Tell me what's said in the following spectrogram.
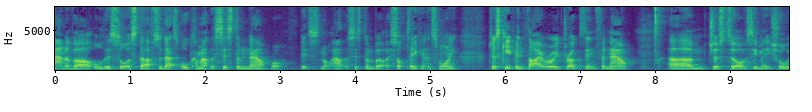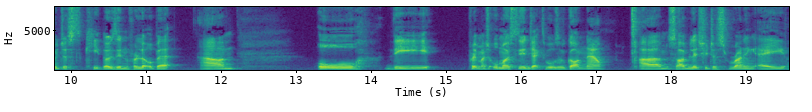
Anavar, all this sort of stuff. So that's all come out the system now. Well, it's not out the system, but I stopped taking it this morning. Just keeping thyroid drugs in for now, um, just to obviously make sure we just keep those in for a little bit. Um, all the pretty much almost the injectables have gone now. Um, so I'm literally just running a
